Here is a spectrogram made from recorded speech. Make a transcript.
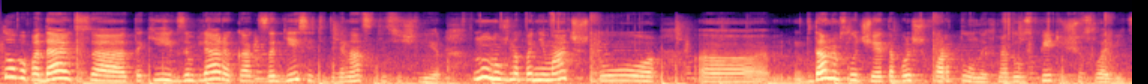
то попадаются такие экземпляры, как за 10 и 12 тысяч лир. Ну, нужно понимать, что э, в данном случае это больше фортуны, их надо успеть еще словить.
